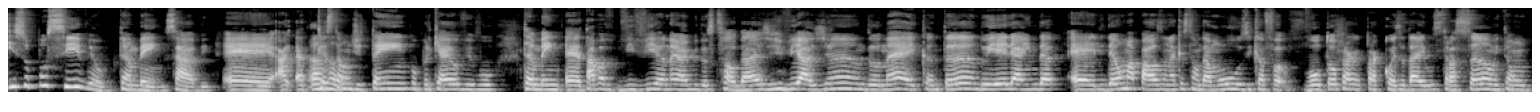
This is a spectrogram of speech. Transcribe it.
isso possível também, sabe? É, a, a uhum. questão de tempo, porque aí eu vivo também, é, tava, vivia, né, ai meu Deus, que saudade, viajando, né, e cantando, e ele ainda, é, ele deu uma pausa na questão da música, voltou pra, pra coisa da ilustração, então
